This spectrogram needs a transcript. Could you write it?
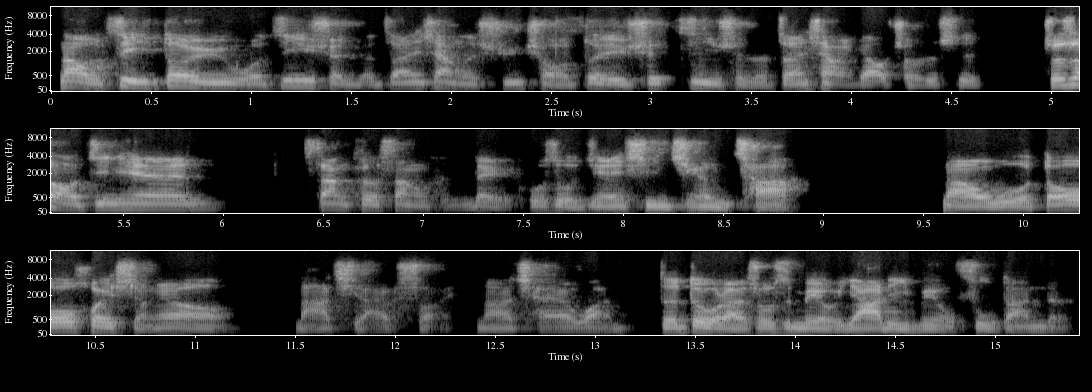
那我自己对于我自己选择专项的需求，对于自己选择专项的要求，就是就算我今天上课上的很累，或是我今天心情很差，那我都会想要拿起来甩，拿起来玩。这对我来说是没有压力、没有负担的。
